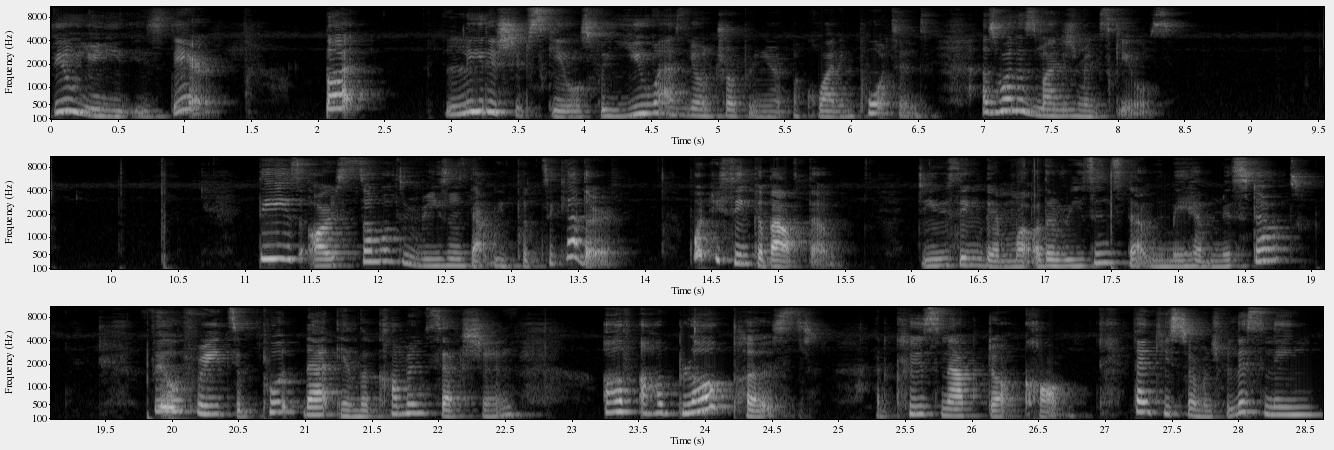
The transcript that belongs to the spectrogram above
feel you need is there. But leadership skills for you as the entrepreneur are quite important, as well as management skills. These are some of the reasons that we put together. What do you think about them? Do you think there are other reasons that we may have missed out? Feel free to put that in the comment section of our blog post at koosnap.com. Thank you so much for listening,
